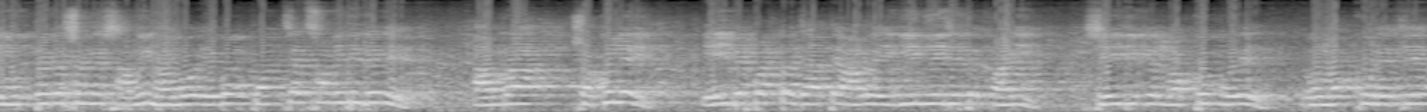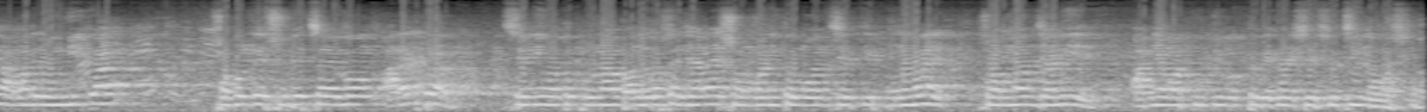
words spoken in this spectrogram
এই উদ্যোগের সঙ্গে সামিল হব এবং পঞ্চায়েত সমিতি থেকে আমরা সকলেই এই ব্যাপারটা যাতে আরও এগিয়ে নিয়ে যেতে পারি, সেই দিকে লক্ষ্য করে এবং লক্ষ্য রেখে আমাদের অঙ্গীকার, সকলকে শুভেচ্ছা এবং আরেকবার শ্রেণীগত প্রণাম, ভালোবাসা জানাই, সম্মানিত মঞ্চেরকে পুনরায় সম্মান জানিয়ে আমি আমার ক্ষুদ্র বক্তব্য এখানে শেষ হচ্ছি নমস্কার।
